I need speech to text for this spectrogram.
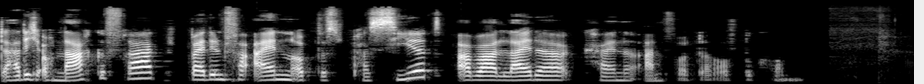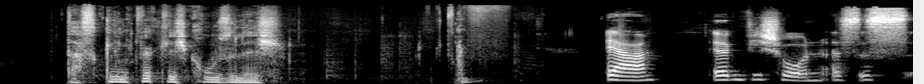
Da hatte ich auch nachgefragt bei den Vereinen, ob das passiert, aber leider keine Antwort darauf bekommen. Das klingt wirklich gruselig. Ja, irgendwie schon. Es ist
